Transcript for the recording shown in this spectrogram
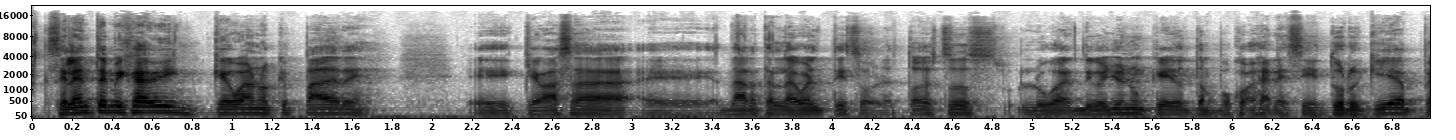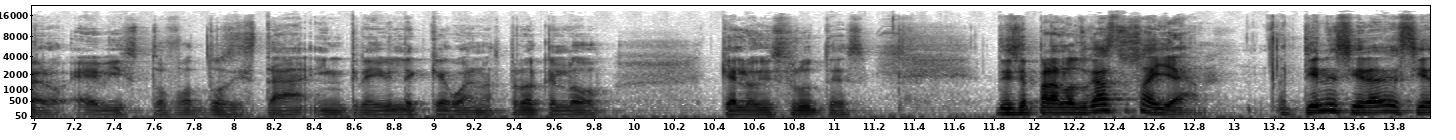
Excelente, mi Javi. Qué bueno, qué padre. Eh, que vas a eh, darte la vuelta y sobre todo estos lugares. Digo, yo nunca he ido tampoco a Grecia y Turquía, pero he visto fotos y está increíble. Qué bueno. Espero que lo, que lo disfrutes. Dice, para los gastos allá. ¿Tienes idea de si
